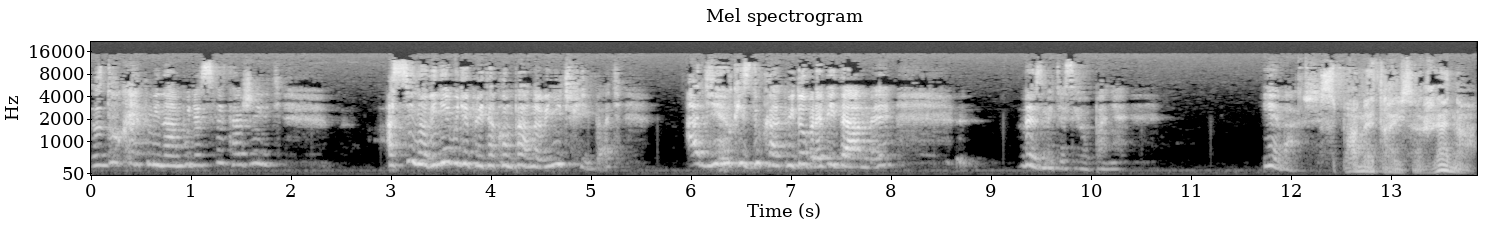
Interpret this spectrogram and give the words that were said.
S dukátmi nám bude sveta žiť. A synovi nebude pri takom pánovi nič chýbať. A dievky s dukátmi dobre vydáme. Vezmite si ho, pane. Je váš. Spamätaj sa, žena.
